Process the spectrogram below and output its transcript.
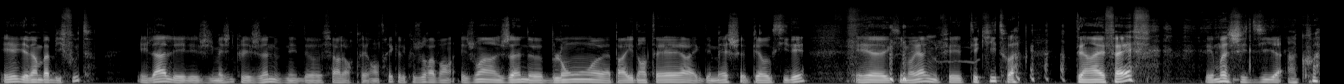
Et il y avait un baby-foot. Et là, j'imagine que les jeunes venaient de faire leur pré-rentrée quelques jours avant. Et je vois un jeune euh, blond, euh, appareil dentaire, avec des mèches peroxydées, et euh, qui me regarde, il me fait T'es qui, toi? T'es un FAF Et moi, je lui dis Un quoi?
